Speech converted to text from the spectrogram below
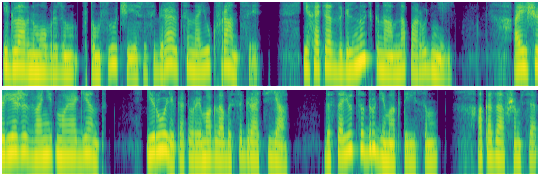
и главным образом в том случае, если собираются на юг Франции и хотят заглянуть к нам на пару дней. А еще реже звонит мой агент, и роли, которые могла бы сыграть я, достаются другим актрисам, оказавшимся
